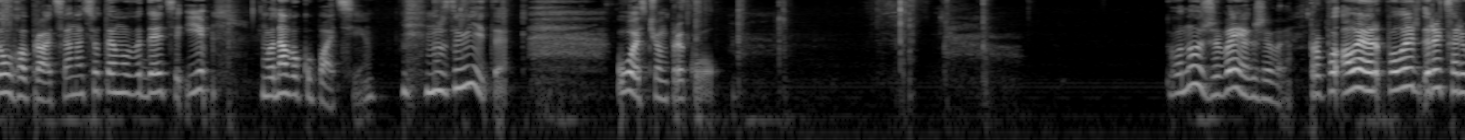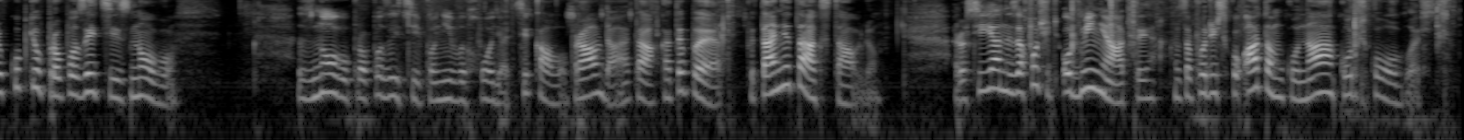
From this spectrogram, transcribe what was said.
Довга праця на цю тему ведеться, і вона в окупації. Ну, розумієте? Ось в чому прикол. Воно живе, як живе. Але по рицарю кубків пропозиції знову. Знову пропозиції по ній виходять. Цікаво, правда? Так, а тепер питання так ставлю. Росіяни захочуть обміняти Запорізьку атомку на Курську область.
